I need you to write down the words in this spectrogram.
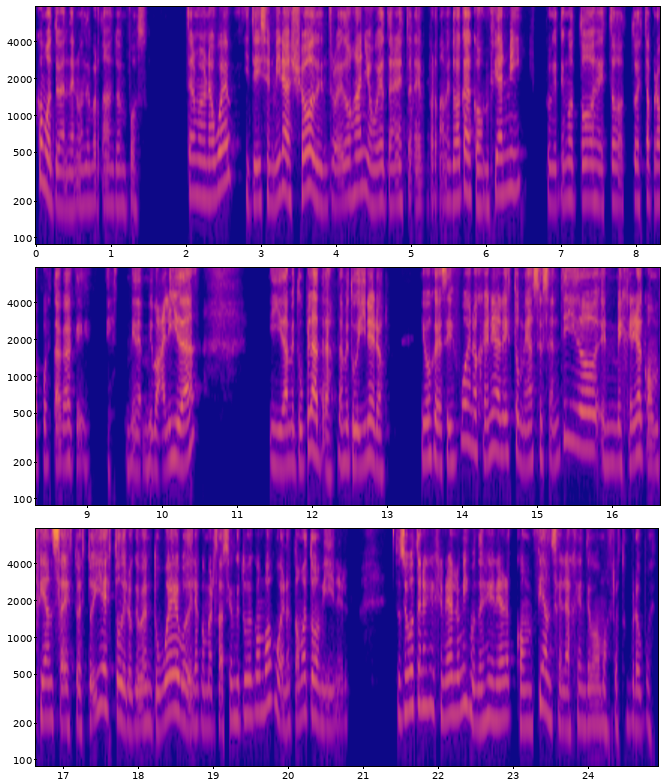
¿Cómo te venden un departamento en Pozo? Te arman una web y te dicen, mira, yo dentro de dos años voy a tener este departamento acá, confía en mí, porque tengo todo esto, toda esta propuesta acá que me, me valida, y dame tu plata, dame tu dinero. Y vos que decís, bueno, genial, esto me hace sentido, eh, me genera confianza esto, esto y esto, de lo que veo en tu web o de la conversación que tuve con vos, bueno, toma todo mi dinero. Entonces vos tenés que generar lo mismo, tenés que generar confianza en la gente cuando mostras tu propuesta.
